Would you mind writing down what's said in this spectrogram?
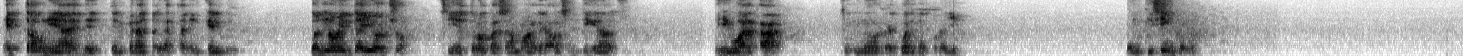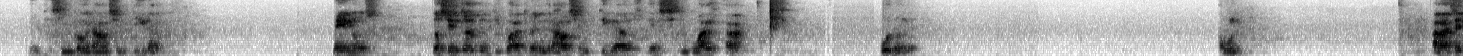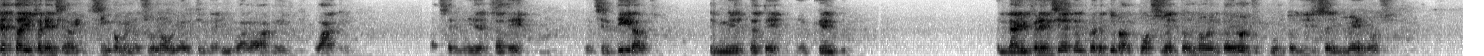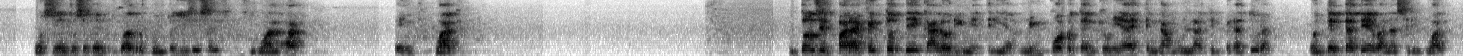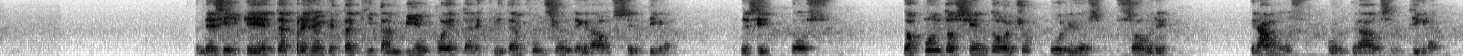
Estas unidades de temperatura están en Kelvin. 298, si esto lo pasamos a grados centígrados, es igual a, si no recuerda por allí, 25, ¿no? 25 grados centígrados. Menos 274 en grados centígrados es igual a 1, ¿no? A 1. Al hacer esta diferencia, 25 menos 1, voy a obtener igual a 24. Va a ser mi delta T en centígrados. Mi delta T en Kelvin. La diferencia de temperatura, 298.16 menos 274.16 es igual a 24. Entonces, para efectos de calorimetría, no importa en qué unidades tengamos la temperatura, los delta T van a ser iguales. Es decir, que esta expresión que está aquí también puede estar escrita en función de grados centígrados. Es decir, 2.108 julios sobre gramos por grado centígrado.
